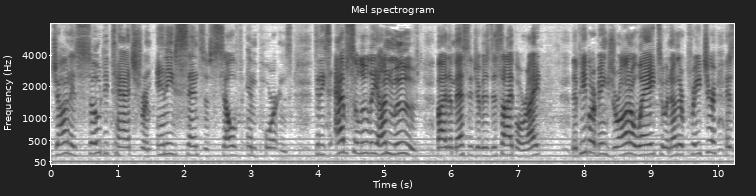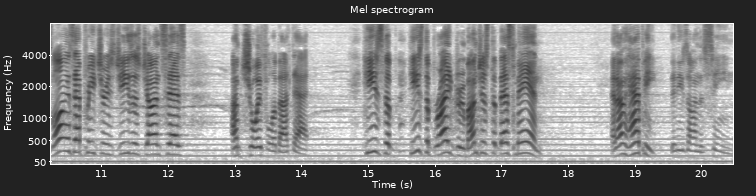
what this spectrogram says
John is so detached from any sense of self importance that he's absolutely unmoved by the message of his disciple, right? The people are being drawn away to another preacher. As long as that preacher is Jesus, John says, I'm joyful about that. He's the, he's the bridegroom. I'm just the best man. And I'm happy that he's on the scene.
